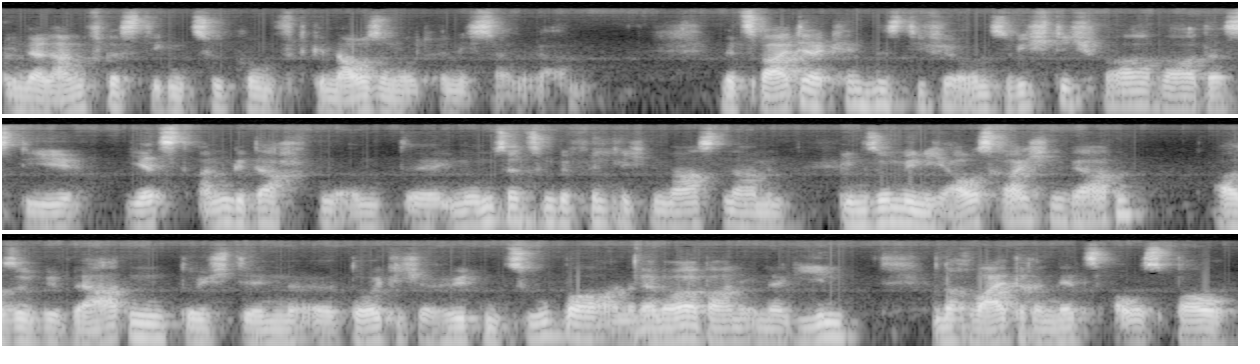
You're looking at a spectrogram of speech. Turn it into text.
in der langfristigen Zukunft genauso notwendig sein werden. Eine zweite Erkenntnis, die für uns wichtig war, war, dass die jetzt angedachten und äh, in Umsetzung befindlichen Maßnahmen in Summe nicht ausreichen werden. Also wir werden durch den äh, deutlich erhöhten Zubau an erneuerbaren Energien noch weiteren Netzausbau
